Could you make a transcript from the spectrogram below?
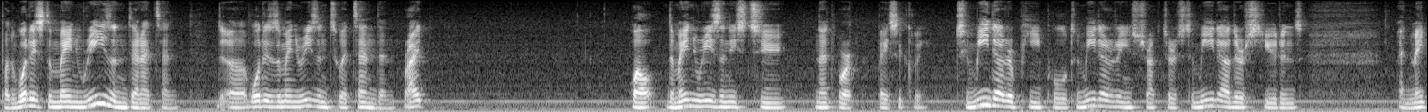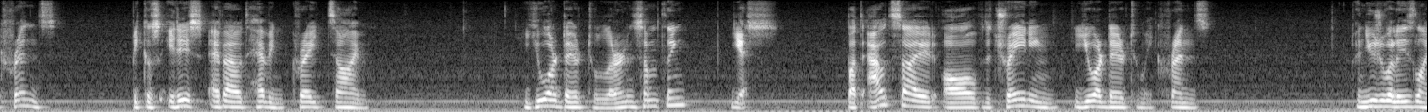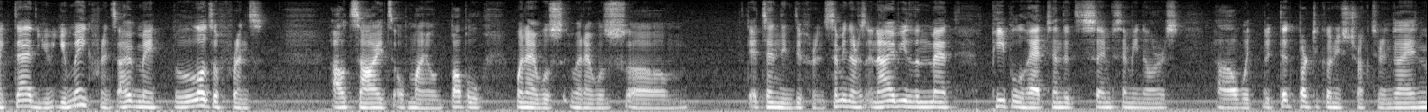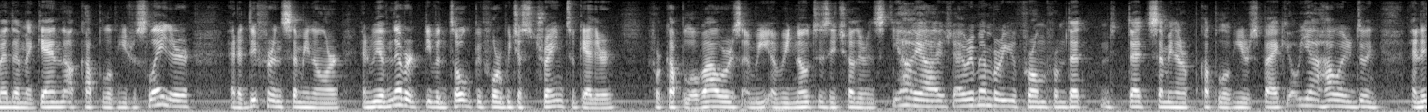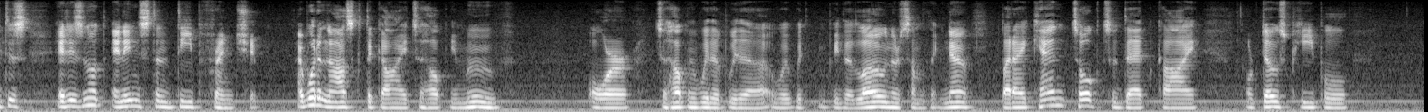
But what is the main reason then attend? Uh, what is the main reason to attend then, right? Well, the main reason is to network, basically. To meet other people, to meet other instructors, to meet other students, and make friends because it is about having great time. You are there to learn something, yes, but outside of the training, you are there to make friends. And usually it's like that. You you make friends. I have made lots of friends outside of my own bubble when I was when I was um, attending different seminars, and I've even met people who had attended the same seminars uh, with, with that particular instructor. And then I met them again a couple of years later at a different seminar. And we have never even talked before. We just trained together for a couple of hours and we and we noticed each other and said, yeah, yeah, I, I remember you from from that that seminar a couple of years back. Oh yeah, how are you doing? And it is it is not an instant deep friendship. I wouldn't ask the guy to help me move or to help me with a with a with, with a loan or something. No, but I can talk to that guy or those people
